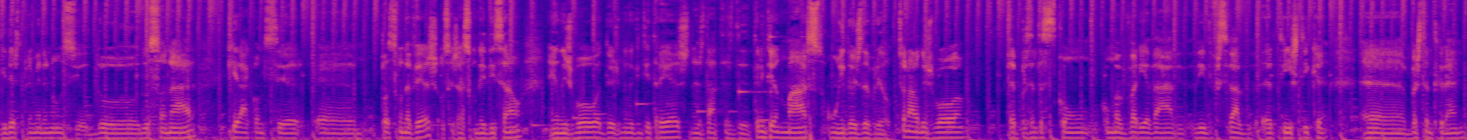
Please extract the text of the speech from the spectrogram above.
e deste primeiro anúncio do, do Sonar, que irá acontecer eh, pela segunda vez, ou seja, a segunda edição, em Lisboa, 2023, nas datas de 31 de março, 1 e 2 de abril. Sonar Lisboa apresenta-se com, com uma variedade e diversidade artística eh, bastante grande,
